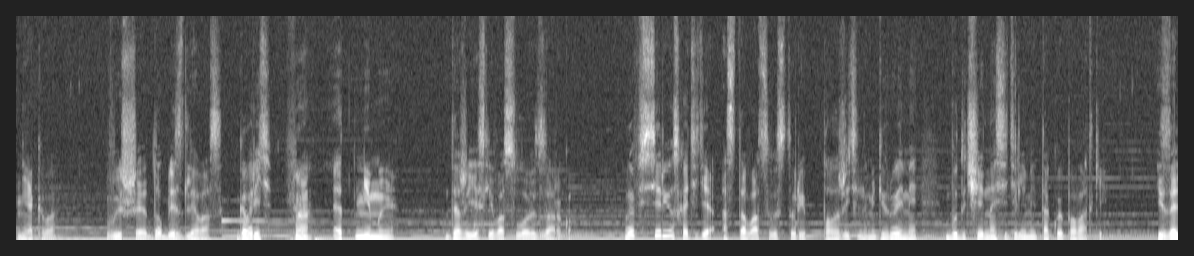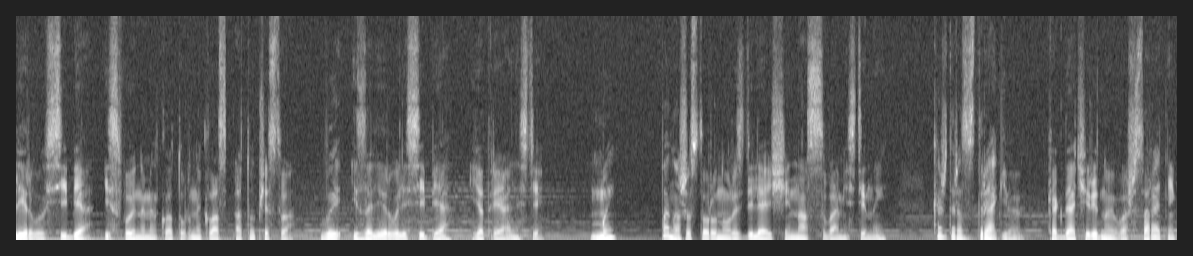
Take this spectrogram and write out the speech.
некого. Высшая доблесть для вас — говорить «Ха, это не мы», даже если вас ловят за руку — вы всерьез хотите оставаться в истории положительными героями, будучи носителями такой повадки? Изолировав себя и свой номенклатурный класс от общества, вы изолировали себя и от реальности. Мы, по нашу сторону разделяющей нас с вами стены, каждый раз вздрагиваем, когда очередной ваш соратник,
